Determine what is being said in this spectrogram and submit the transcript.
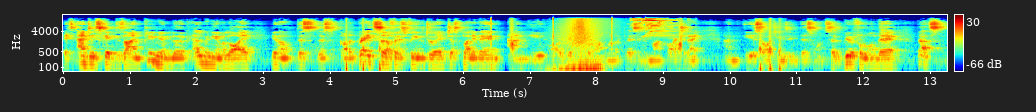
it's anti-skid design, premium look, aluminium alloy you know, this this got a great surface feel to it. Just plug it in and you are good to go. I'm going to place it in my car today and you start using this one. So beautiful one there. That's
